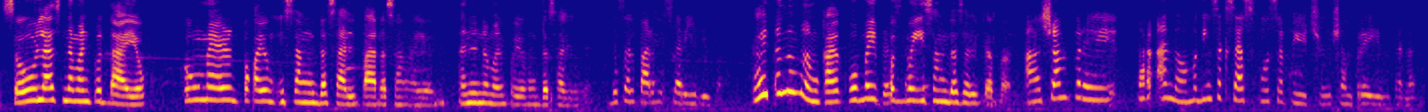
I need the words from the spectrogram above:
So, last naman po tayo. Kung meron po kayong isang dasal para sa ngayon, ano naman po yung dasal niyo? Dasal para sa sarili ba? Kahit ano ma'am, kahit kung may, pag may isang dasal ka ba? Ah, syempre, para ano, maging successful sa future, syempre yun talaga.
